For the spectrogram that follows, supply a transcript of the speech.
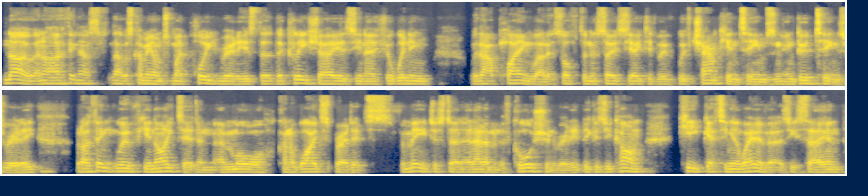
No, and I think that's that was coming on to my point. Really, is that the cliche is you know if you're winning without playing well, it's often associated with with champion teams and, and good teams, really. But I think with United and, and more kind of widespread, it's for me just an, an element of caution, really, because you can't keep getting away with it, as you say. And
